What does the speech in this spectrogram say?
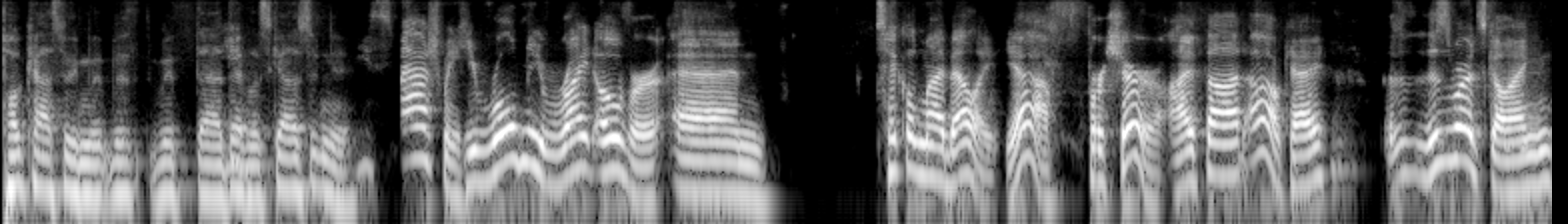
podcast with him with with, with uh, David Lee Scales, didn't you? He smashed me. He rolled me right over and tickled my belly. Yeah, for sure. I thought, oh, okay, this is where it's going.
